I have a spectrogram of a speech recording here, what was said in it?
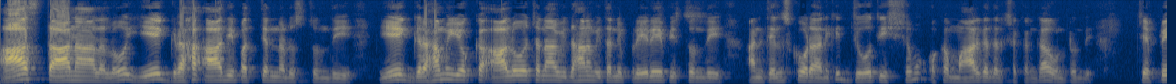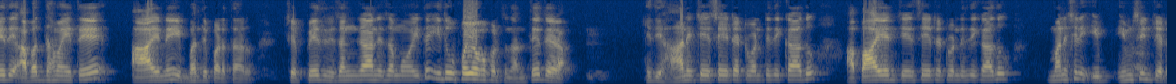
ఆ స్థానాలలో ఏ గ్రహ ఆధిపత్యం నడుస్తుంది? ఏ గ్రహం యొక్క ఆలోచన విధానం ఇతన్ని ప్రేరేపిస్తుంది? అని తెలుసుకోవడానికి జ్యోతిష్యం ఒక మార్గదర్శకంగా ఉంటుంది. చెప్పేది అబద్ధమైతే ఆయనే ఇబ్బంది పడతారు. చెప్పేది నిజంగా నిజమో అయితే ఇది ఉపయోగపడుతుంది. అంతే తేడా. ఇది హాని చేసేటటువంటిది కాదు అపాయం చేసేటటువంటిది కాదు మనిషిని హిం- హింసించేట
